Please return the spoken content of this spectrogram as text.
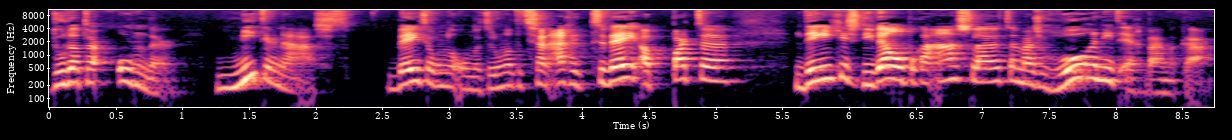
Doe dat eronder. Niet ernaast. Beter om eronder te doen. Want het zijn eigenlijk twee aparte dingetjes die wel op elkaar aansluiten, maar ze horen niet echt bij elkaar.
